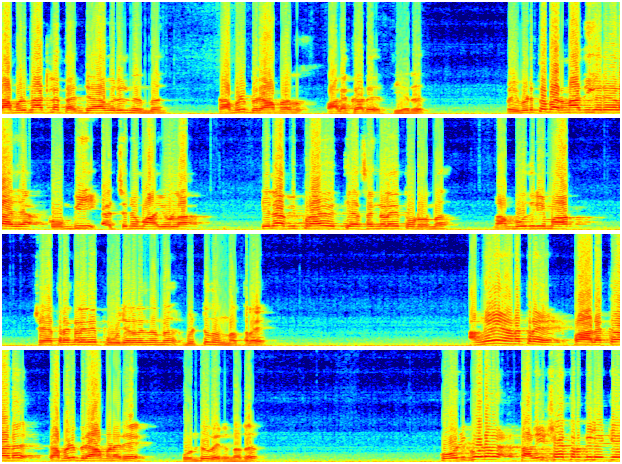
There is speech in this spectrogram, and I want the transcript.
തമിഴ്നാട്ടിലെ തഞ്ചാവൂരിൽ നിന്ന് തമിഴ് ബ്രാഹ്മണർ പാലക്കാട് എത്തിയത്. അപ്പൊ ഇവിടുത്തെ ഭരണാധികാരികളായ കൊമ്പി അച്ഛനുമായുള്ള ചില അഭിപ്രായ വ്യത്യാസങ്ങളെ തുടർന്ന് നമ്പൂതിരിമാർ ക്ഷേത്രങ്ങളിലെ പൂജകളിൽ നിന്ന് വിട്ടുനിന്നത്രേ. അങ്ങനെയാണത്രേ പാലക്കാട് തമിഴ് ബ്രാഹ്മണരെ കൊണ്ടുവരുന്നത്. കോഴിക്കോട് തളി ക്ഷേത്രത്തിലേക്ക്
